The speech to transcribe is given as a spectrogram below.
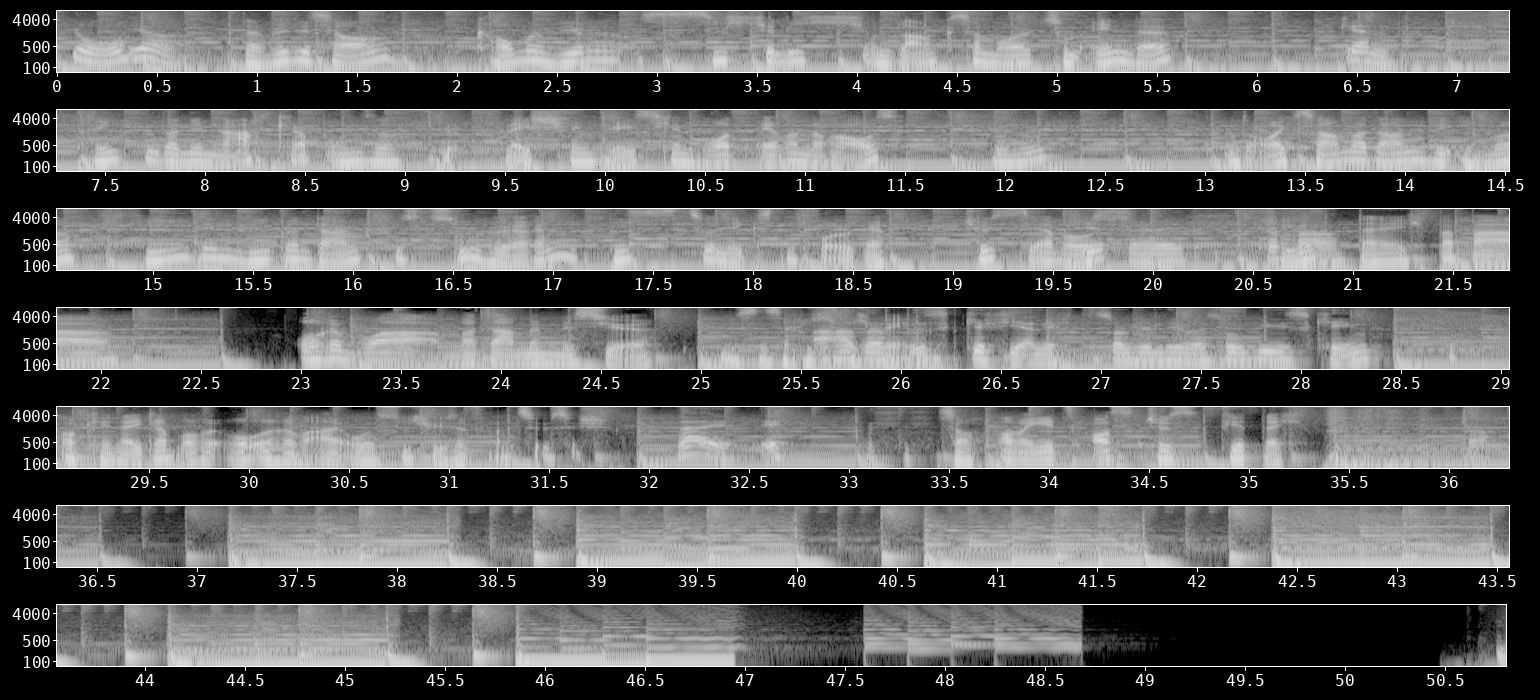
Jo, Ja, da würde ich sagen, kommen wir sicherlich und langsam mal zum Ende. gern. Trinken dann im Nachklapp unser Fl- Fläschchen, Gläschen, whatever noch aus. Mhm. Und euch sagen wir dann wie immer vielen lieben Dank fürs Zuhören. Bis zur nächsten Folge. Tschüss, Servus. Grüß euch. Baba. Euch, Baba. Au revoir, Madame Monsieur. Müssen Sie richtig Ah, da, das beenden. ist gefährlich. Das sage ich lieber so, wie es kenne. Okay, na, ich glaube, au au revoir, au sicher ist ja französisch. Nein, eh. So, aber jetzt aus. Tschüss, viert euch.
